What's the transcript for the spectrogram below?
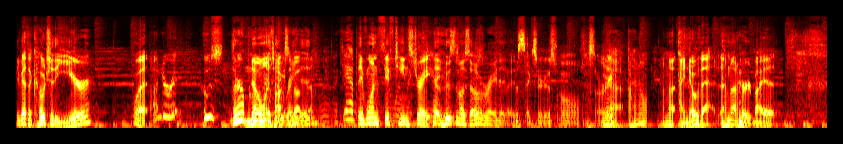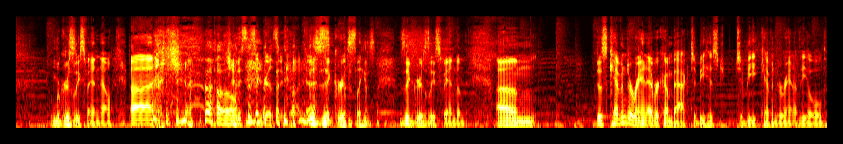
You've got the coach of the year. What? Underrated. Who's? They're No one appropriately talks about rated. them. Yeah, They've won 15 straight. Hey, who's the most overrated? The Sixers. Oh, sorry. Yeah, I don't. I'm not. I know that. I'm not hurt by it. I'm a Grizzlies fan now. Uh, This is a Grizzlies podcast. this is a Grizzlies. This is a Grizzlies fandom. Um, does Kevin Durant ever come back to be his to be Kevin Durant of the old?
